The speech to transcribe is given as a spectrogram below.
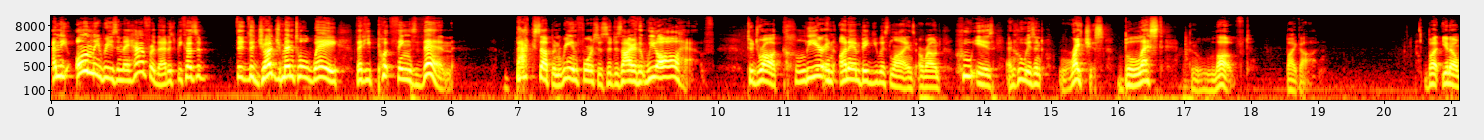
And the only reason they have for that is because of the, the judgmental way that he put things then backs up and reinforces the desire that we all have to draw clear and unambiguous lines around who is and who isn't righteous, blessed, and loved by God. But, you know,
